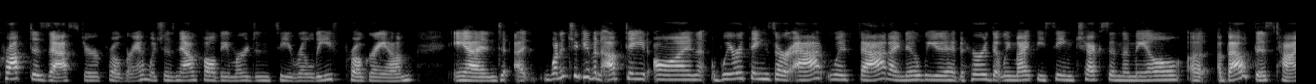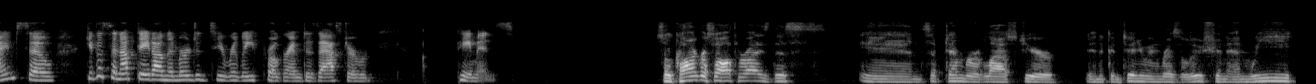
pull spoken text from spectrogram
crop disaster program, which is now called the Emergency Relief Program. And uh, why don't you give an update on where things are at with that? I know we had heard that we might be seeing checks in the mail uh, about this time. So give us an update on the Emergency Relief Program disaster payments. So Congress authorized this in September of last year in a continuing resolution, and we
